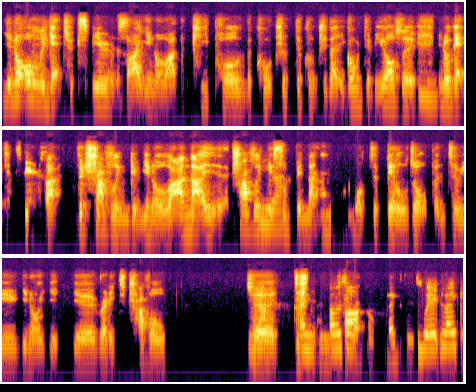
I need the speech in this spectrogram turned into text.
you not only get to experience like you know like the people and the culture of the country that you're going to, but you also Mhm. you know get to experience like the traveling, you know, like, and that traveling is something that you want to build up until you, you know, you, you're ready to travel to Yeah, and also far out places. with like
